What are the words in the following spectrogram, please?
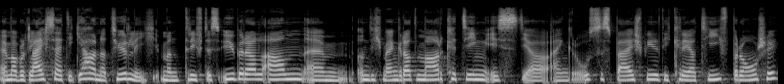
Ähm, aber gleichzeitig, ja, natürlich, man trifft es überall an. Ähm, und ich meine, gerade Marketing ist ja ein großes Beispiel, die Kreativbranche.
